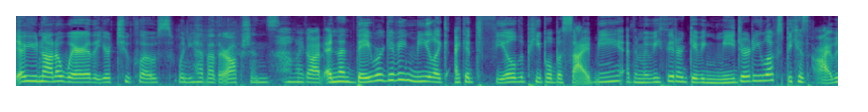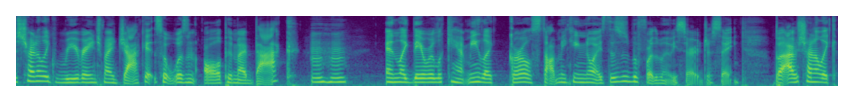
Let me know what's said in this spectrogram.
are you not aware that you're too close when you have other options? Oh my god! And then they were giving me like I could feel the people beside me at the movie theater giving me dirty looks because I was trying to like rearrange my jacket so it wasn't all up in my back. Mm-hmm. And like they were looking at me like, "Girl, stop making noise." This was before the movie started, just saying. But I was trying to like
